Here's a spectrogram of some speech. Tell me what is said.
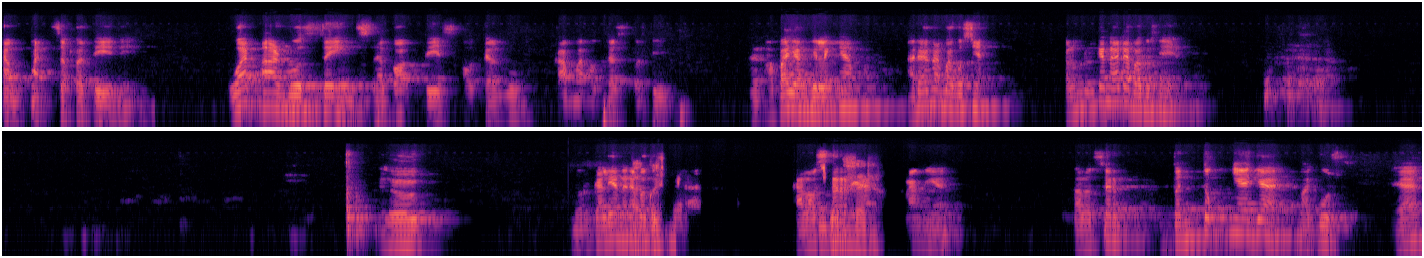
tempat seperti ini. What are good things about this hotel room? Kamar hotel seperti ini. Eh, Apa yang jeleknya apa? Ada nggak bagusnya? Kalau menurut kan ada bagusnya ya. Halo. Menurut kalian ada Bagusnya bagusnya? Kalau tidur, ser Sir. ya, ya. Kalau ser bentuknya aja bagus ya.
